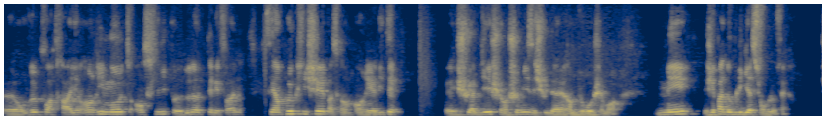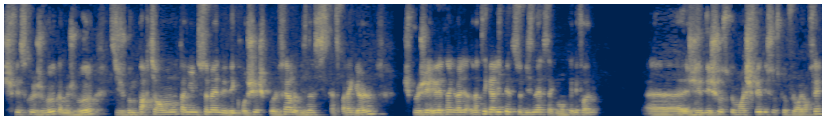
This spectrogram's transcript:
euh, on veut pouvoir travailler en remote, en slip de notre téléphone. C'est un peu cliché parce qu'en réalité, je suis habillé, je suis en chemise et je suis derrière un bureau chez moi. Mais j'ai pas d'obligation de le faire. Je fais ce que je veux, comme je veux. Si je veux me partir en montagne une semaine et décrocher, je peux le faire. Le business, il se casse pas la gueule. Je peux gérer l'intégralité de ce business avec mon téléphone. Euh, j'ai des choses que moi je fais, des choses que Florian fait.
